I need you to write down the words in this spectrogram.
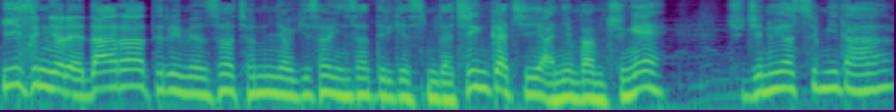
이승열의 나라 들으면서 저는 여기서 인사드리겠습니다. 지금까지 아닌 밤중에 주진우였습니다.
